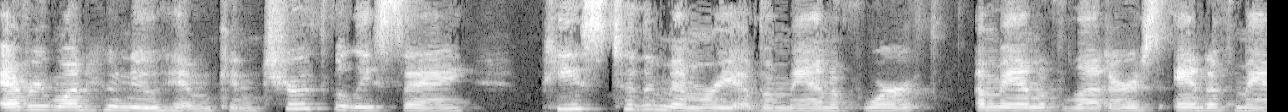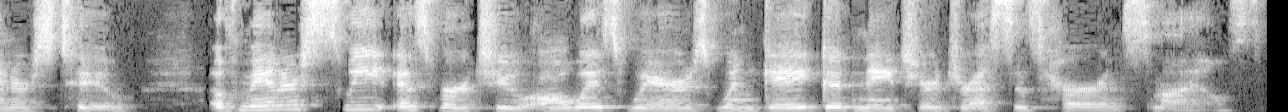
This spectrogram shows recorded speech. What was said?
Everyone who knew him can truthfully say, Peace to the memory of a man of worth, a man of letters, and of manners too, of manners sweet as virtue always wears when gay good nature dresses her and smiles.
